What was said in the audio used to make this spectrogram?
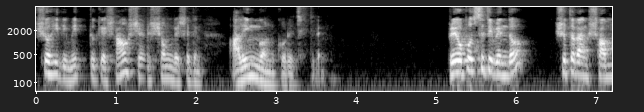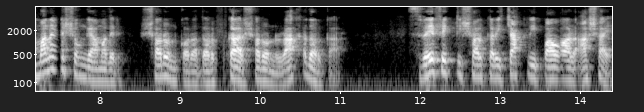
শহীদি মৃত্যুকে সাহসের সঙ্গে সেদিন আলিঙ্গন করেছিলেন। প্রিয় উপস্থিতিবৃন্দ, সুতরাং সম্মানের সঙ্গে আমাদের স্মরণ করা দরকার, স্মরণ রাখা দরকার। স্রেফ একটি সরকারি চাকরি পাওয়ার আশায়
